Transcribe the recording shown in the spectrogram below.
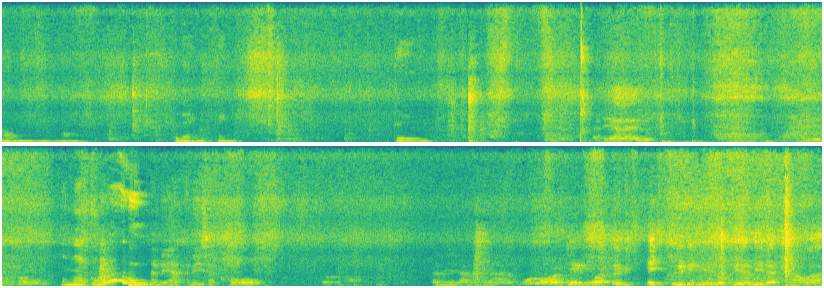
ลงลงแสดงเป็นตื่น อันนี้อะไรลูกอันนี้ห้อง อะไรอู้ อันเนี้ยอันนี้ชักโครกอันนี้อาบน้ำโอ้เจ๋งว่ะเฮ้ยไอ้พื้นอย่าง นี้ก็เฟี้ยวดีนะเขาอะ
